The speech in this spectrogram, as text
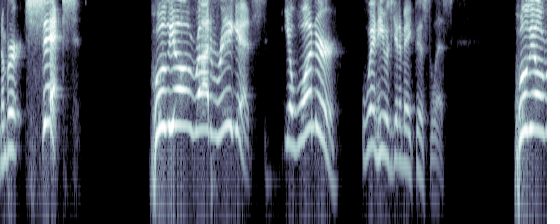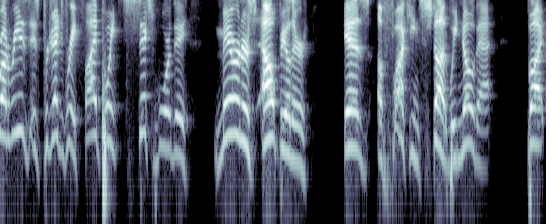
Number six, Julio Rodriguez. You wonder when he was going to make this list. Julio Rodriguez is projected for a 5.6 war. The Mariners outfielder is a fucking stud. We know that. But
